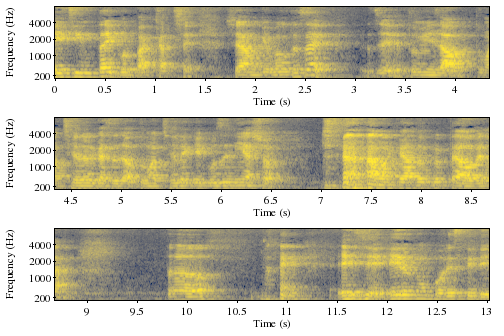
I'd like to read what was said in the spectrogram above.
এই চিন্তাই ঘুরপাক খাচ্ছে। সে আমাকে বলতেছে যে তুমি যাও, তোমার ছেলের কাছে যাও, তোমার ছেলেকে খুঁজে নিয়ে আসো। আমাকে আদর করতে হবে না। তো মানে এই যে এরকম পরিস্থিতি,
